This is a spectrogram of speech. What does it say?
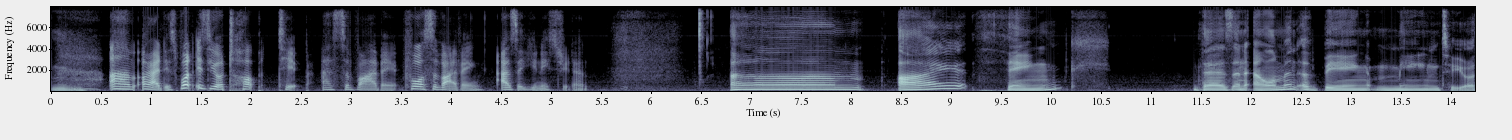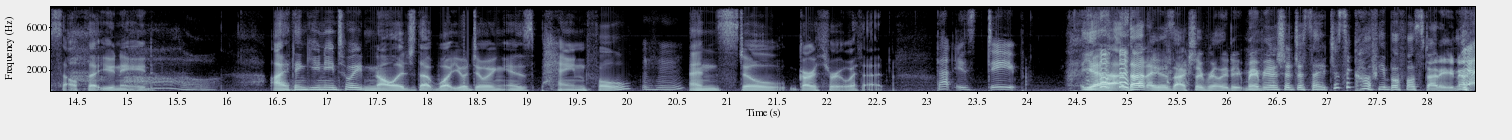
Mm. Um, all right, is what is your top tip as surviving for surviving as a uni student? Um, I think there's an element of being mean to yourself that you need. Oh. I think you need to acknowledge that what you're doing is painful Mm-hmm. and still go through with it. That is deep. Yeah, that is actually really deep. Maybe I should just say just a coffee before study. No.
